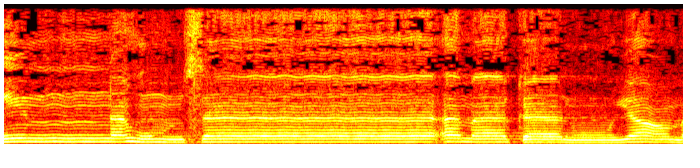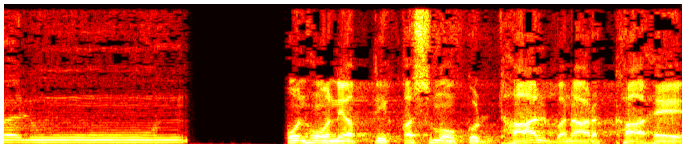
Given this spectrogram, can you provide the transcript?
انہم ساء ما كانوا يعملون انہوں نے اپنی قسموں کو ڈھال بنا رکھا ہے۔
